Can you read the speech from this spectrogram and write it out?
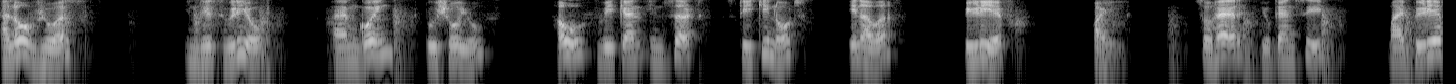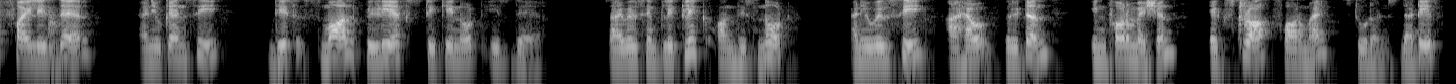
Hello viewers, in this video I am going to show you how we can insert sticky notes in our PDF file. So here you can see my PDF file is there and you can see this small PDF sticky note is there. So I will simply click on this note and you will see I have written information extra for my students that is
